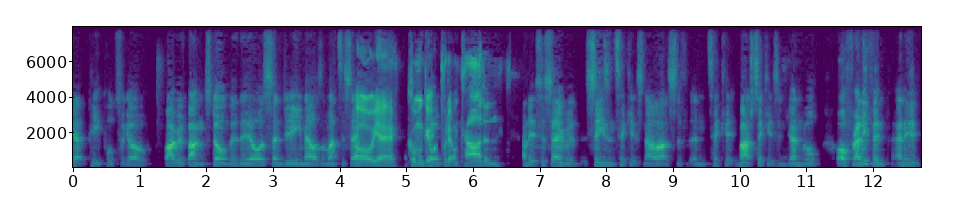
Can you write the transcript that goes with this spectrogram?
get people to go. Like with banks, don't they? They always send you emails and letters saying, "Oh yeah, come and get put it on card." And and it's the same with season tickets now. That's the, and ticket match tickets in general or for anything, any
